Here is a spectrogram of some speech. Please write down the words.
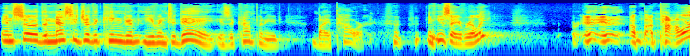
And so the message of the kingdom, even today, is accompanied by power. and you say, Really? Eh, eh, a power?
